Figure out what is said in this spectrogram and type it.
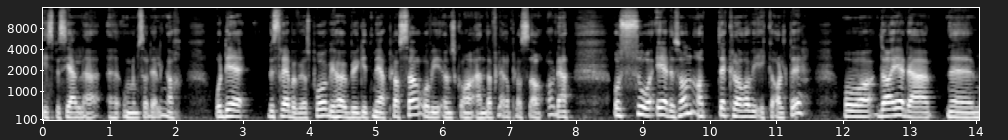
i spesielle eh, ungdomsavdelinger. Og det bestreber vi oss på. Vi har jo bygget mer plasser, og vi ønsker å ha enda flere plasser av det. Og så er det sånn at det klarer vi ikke alltid. Og da er det eh,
